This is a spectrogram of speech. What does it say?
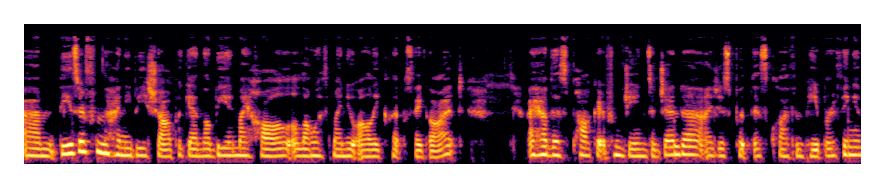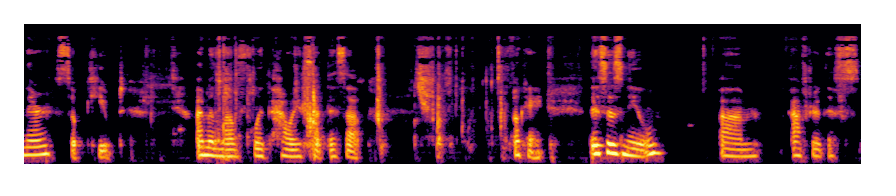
Um, these are from the Honeybee shop. Again, they'll be in my haul along with my new Ollie clips I got. I have this pocket from Jane's Agenda. I just put this cloth and paper thing in there. So cute. I'm in love with how I set this up. Okay, this is new. Um, after this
